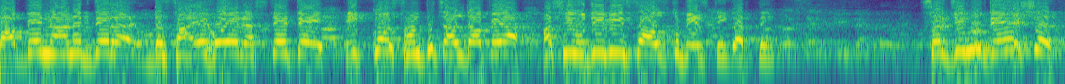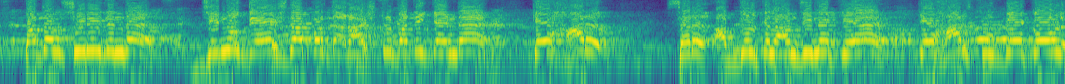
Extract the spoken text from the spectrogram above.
ਬਾਬੇ ਨਾਨਕ ਦੇ ਦਸਾਏ ਹੋਏ ਰਸਤੇ ਤੇ ਇੱਕੋ ਸੰਤ ਚੱਲਦਾ ਪਿਆ। ਅਸੀਂ ਉਹਦੀ ਵੀ ਇਸ ਹਾਊਸ 'ਚ ਬੇਇੱਜ਼ਤੀ ਕਰਤੀ। ਸਰ ਜਿਹਨੂੰ ਦੇਸ਼ ਪਦਮ ਸ਼੍ਰੀ ਦਿੰਦਾ ਹੈ, ਜਿਹਨੂੰ ਦੇਸ਼ ਦਾ ਰਾਸ਼ਟਰਪਤੀ ਕਹਿੰਦਾ ਹੈ ਕਿ ਹਰ ਸਰ ਅਬਦੁਲ ਕਲਾਮ ਜੀ ਨੇ ਕਿਹਾ ਕਿ ਹਰ ਸੂਬੇ ਕੋਲ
